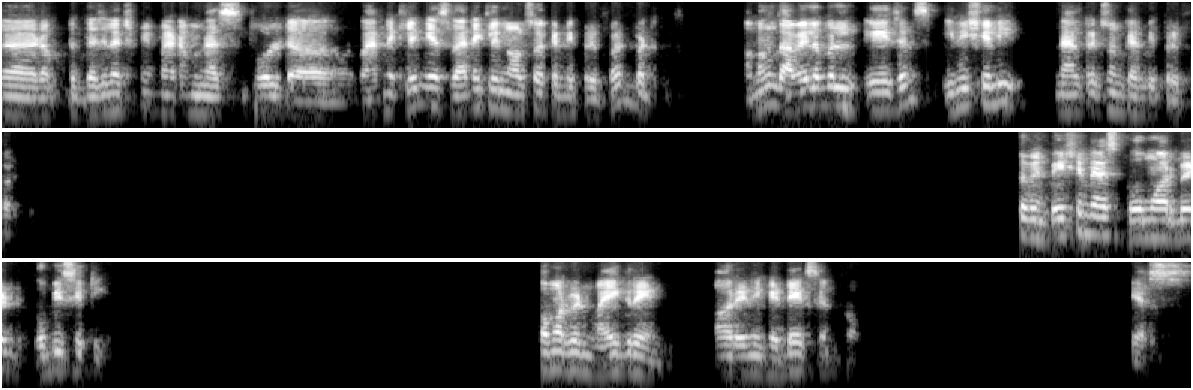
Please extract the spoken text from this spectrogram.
uh, Dr. Gajalakshmi madam has told uh, varenicline. Yes, varenicline also can be preferred, but among the available agents, initially naltrexone can be preferred. So when patient has comorbid obesity, comorbid migraine, or any headache syndrome, yes.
